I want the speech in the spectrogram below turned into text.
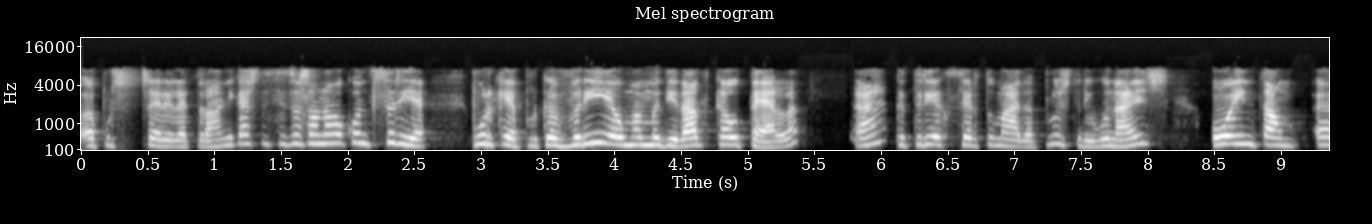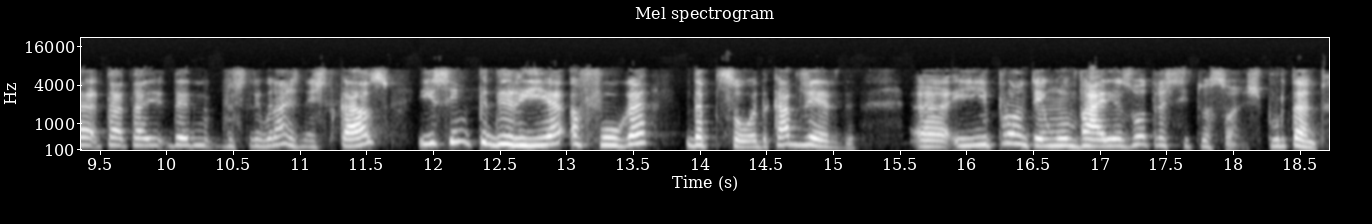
a pulseira eletrónica, esta situação não aconteceria. Porquê? Porque haveria uma medida de cautela hein, que teria que ser tomada pelos tribunais, ou então pelos tribunais, neste caso, isso impediria a fuga da pessoa de Cabo Verde. Uh, e pronto, em várias outras situações. Portanto,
